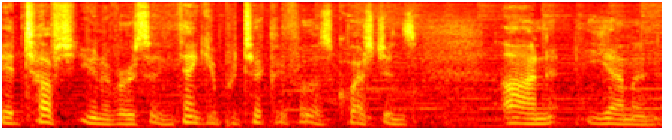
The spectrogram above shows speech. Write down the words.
at Tufts University. Thank you particularly for those questions on Yemen.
